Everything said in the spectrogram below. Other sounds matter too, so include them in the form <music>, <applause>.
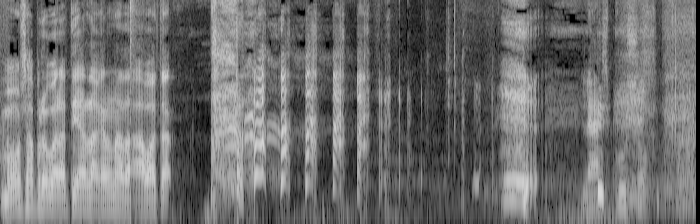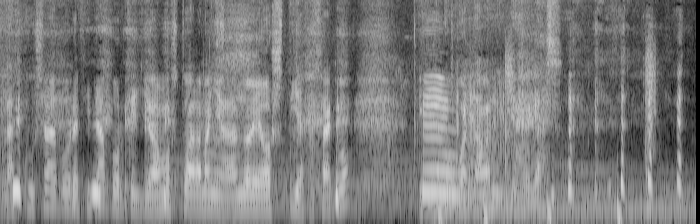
Vamos a probar a tirar la granada Avatar. La excuso. La excusa la pobrecita porque llevamos toda la mañana dándole hostias a saco y no guardaba ni bien de gas.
